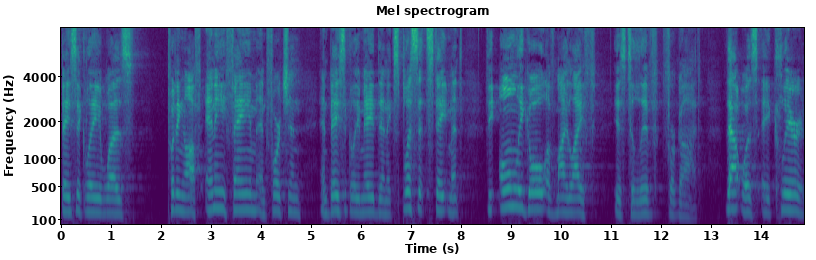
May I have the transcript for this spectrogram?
basically was putting off any fame and fortune and basically made an explicit statement the only goal of my life is to live for God. That was a clear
